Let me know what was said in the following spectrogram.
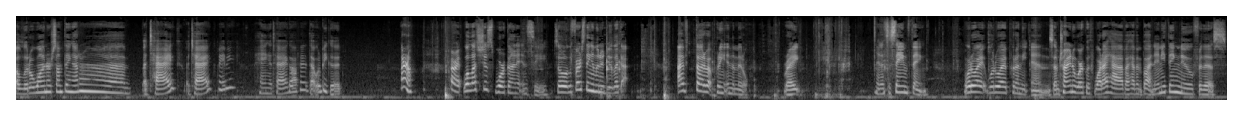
A little one or something. I don't know. A tag? A tag, maybe? Hang a tag off it? That would be good. I don't know. All right, well, let's just work on it and see. So the first thing I'm going to do, like I've thought about putting it in the middle, right? And it's the same thing. What do I what do I put on the ends? I'm trying to work with what I have. I haven't bought anything new for this.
